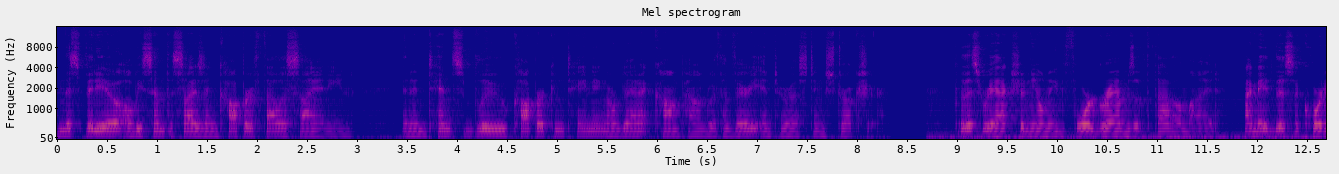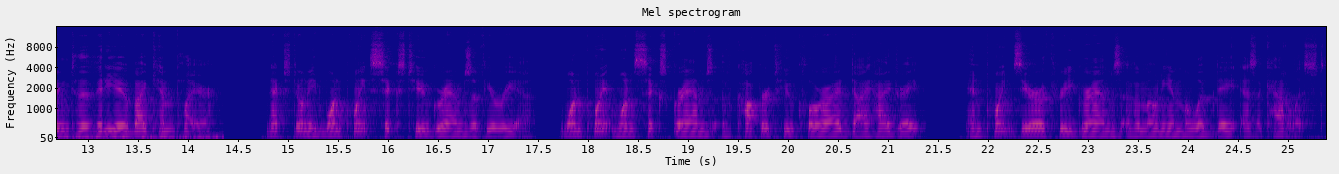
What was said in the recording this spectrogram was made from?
In this video, I'll be synthesizing copper phthalocyanine, an intense blue copper-containing organic compound with a very interesting structure. For this reaction, you'll need 4 grams of phthalimide. I made this according to the video by ChemPlayer. Next, you'll need 1.62 grams of urea, 1.16 grams of copper 2 chloride dihydrate, and 0.03 grams of ammonium molybdate as a catalyst.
